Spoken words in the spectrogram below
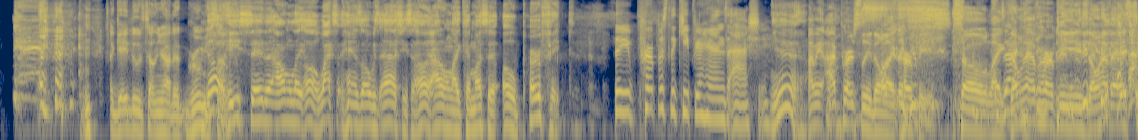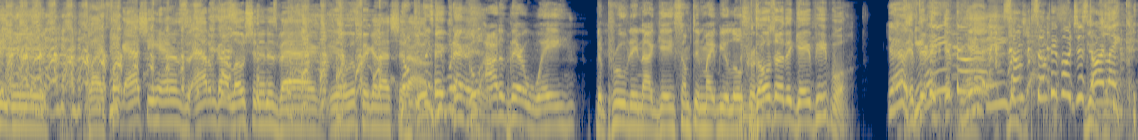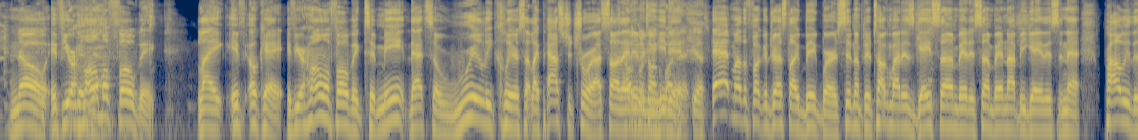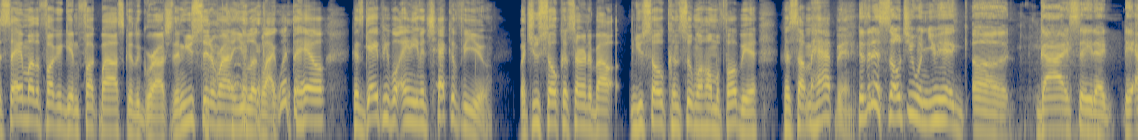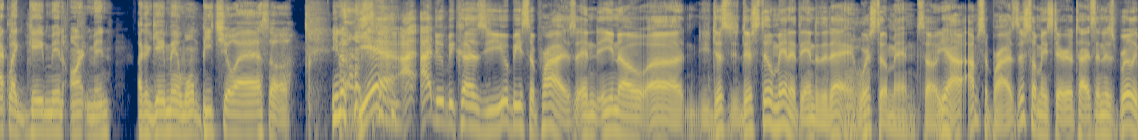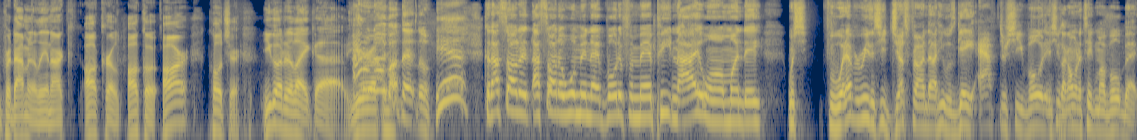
A gay dude's telling you how to groom yourself. No, he said that I don't like. Oh, wax hands always ashy. He said, oh, I don't like him. I said, oh, perfect. So you purposely keep your hands ashy. Yeah. I mean, I personally don't like herpes. So, like, Exactly. don't have herpes. Don't have an STD. like, fuck ashy hands. Adam got lotion in his bag. Yeah, we'll figure that shit out. Don't you out. think people that go out of their way to prove they're not gay, something might be a little crooked? Those are the gay people. Yes, If You think if- though? yeah. Some some people just are like No, if you're homophobic, like if okay, if you're homophobic, to me that's a really clear sign. Like Pastor Troy, I saw that I interview he did. that, yes. motherfucker dressed like Big Bird, sitting up there talking about his gay son, but his son better not be gay, this and that. Probably the same motherfucker getting fucked by Oscar the Grouch. Then you sit around and you look like, what the hell? Because gay people ain't even checking for you. But you so concerned about you so consumed with homophobia because something happened. Does it insult you when you hear uh, guys say that they act like gay men aren't men? Like a gay man won't beat your ass, or you know? what Yeah. I, I do because you'll be surprised, and you know, uh, you just there's still men at the end of the day. Mm-hmm. We're still men, so yeah, I- I'm surprised. There's so many stereotypes, and it's really predominantly in our all cul- all cul- our culture. You go to like uh, I don't Europe, know about that though. yeah, Cause I saw that I saw the woman that voted for Mayor Pete in Iowa on Monday when she, for whatever reason, she just found out he was gay after she voted. And she was like, I want to take my vote back.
